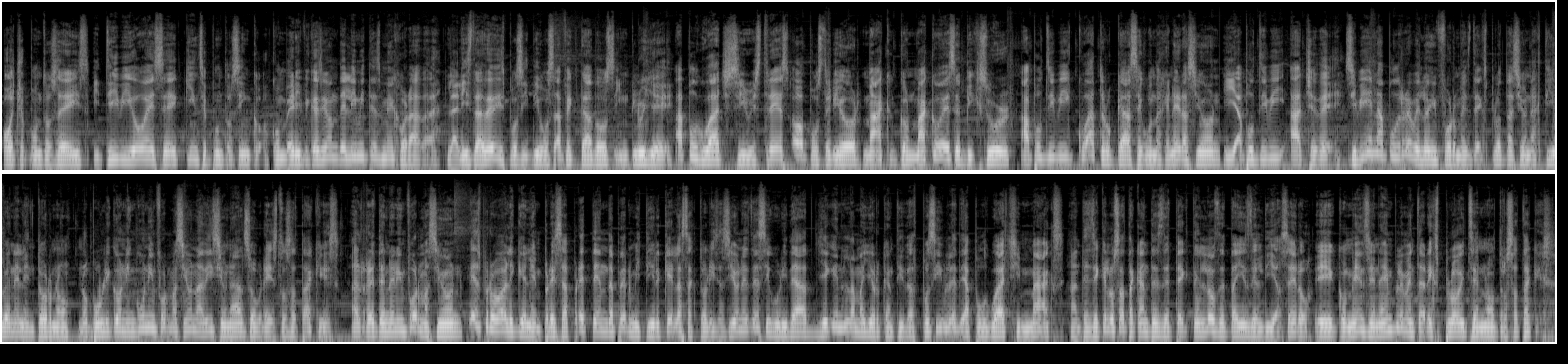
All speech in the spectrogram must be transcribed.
8.6 y tvOS 15.5, con verificación de límites mejorada. La lista de dispositivos afectados incluye Apple Watch Series 3 o posterior, Mac con macOS Big Sur, Apple TV 4K segunda generación y Apple TV HD. Si bien Apple reveló informes de explotación activa en el entorno, no publicó ninguna información adicional sobre estos ataques. Al retener información, es probable que la empresa pretenda permitir que las actualizaciones de seguridad lleguen a la mayor cantidad posible de Apple Watch y Macs antes de que los atacantes detecten los detalles del día cero y comiencen a implementar exploits en otros ataques.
